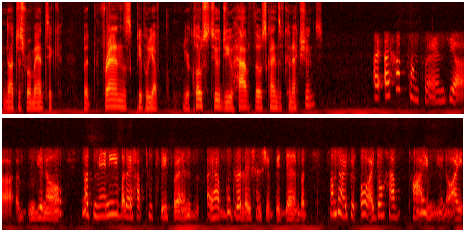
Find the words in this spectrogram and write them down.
not just romantic but friends, people you have you're close to, do you have those kinds of connections? I, I have some friends, yeah, you know, not many, but I have two, three friends. I have good relationship with them, but sometimes I feel, oh, I don't have time, you know. I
